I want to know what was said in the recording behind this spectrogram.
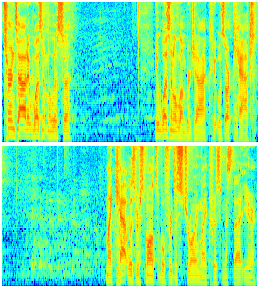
Turns out it wasn't Melissa. It wasn't a lumberjack, it was our cat. My cat was responsible for destroying my Christmas that year.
